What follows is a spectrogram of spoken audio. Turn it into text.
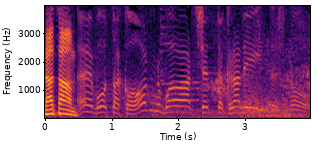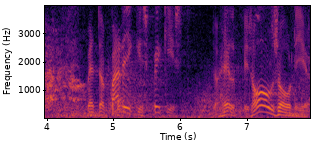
Not Tom. Eh, mutta onwards at the granite the snow. When the panic is biggest, the help is also near.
